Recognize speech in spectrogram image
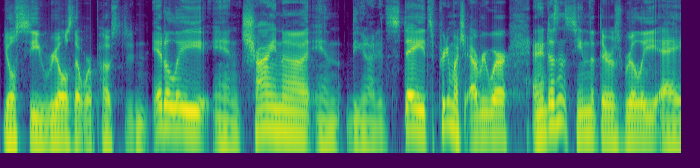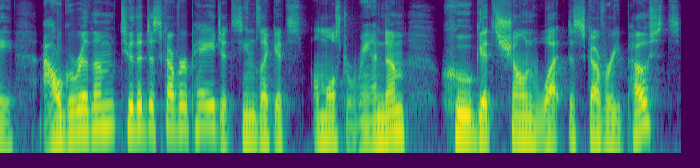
You'll see reels that were posted in Italy, in China, in the United States, pretty much everywhere. And it doesn't seem that there's really a algorithm to the Discover page. It seems like it's almost random who gets shown what Discovery posts.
